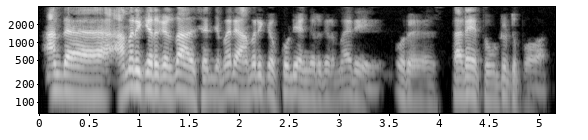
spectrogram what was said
அந்த அமெரிக்கர்கள் தான் அதை செஞ்ச மாதிரி அமெரிக்க கூடி அங்கே இருக்கிற மாதிரி ஒரு தடயத்தை விட்டுட்டு போவாங்க.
